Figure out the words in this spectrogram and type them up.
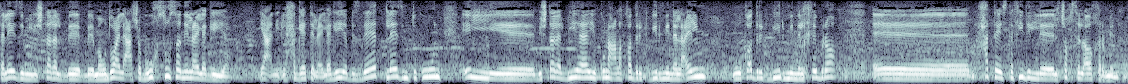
فلازم اللي يشتغل بموضوع الأعشاب وخصوصا العلاجية. يعني الحاجات العلاجية بالذات لازم تكون اللي بيشتغل بيها يكون على قدر كبير من العلم وقدر كبير من الخبرة حتى يستفيد الشخص الآخر منها.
